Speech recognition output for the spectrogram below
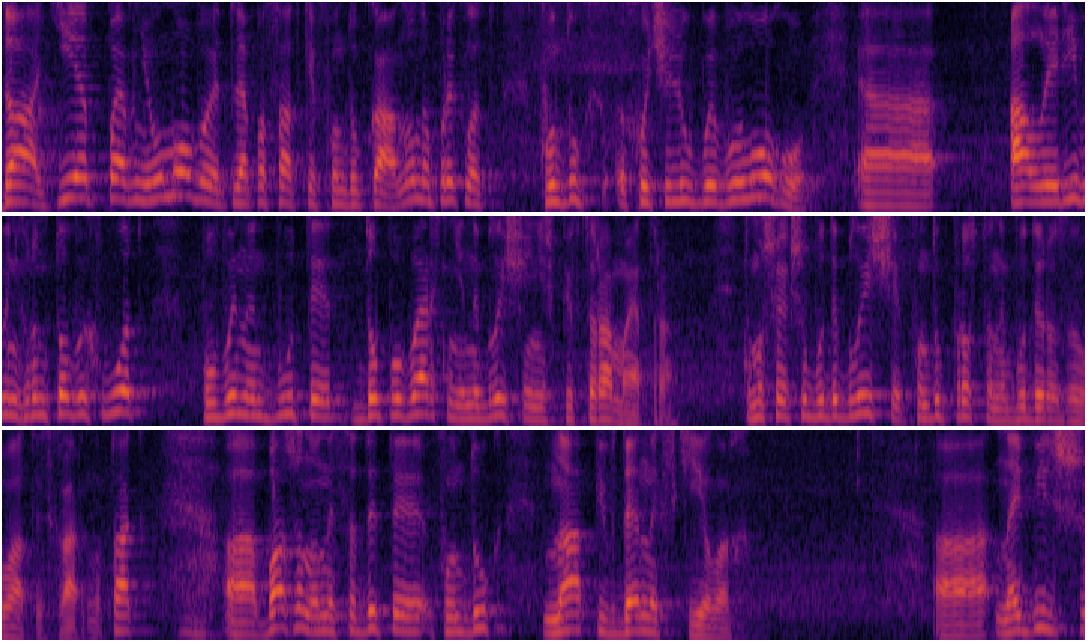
да, є певні умови для посадки фундука. Ну, наприклад, фундук, хоч і любить вологу, е, але рівень ґрунтових вод повинен бути до поверхні не ближче, ніж півтора метра. Тому що якщо буде ближче, фундук просто не буде розвиватись гарно. Так? Бажано не садити фундук на південних схилах. Найбільш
